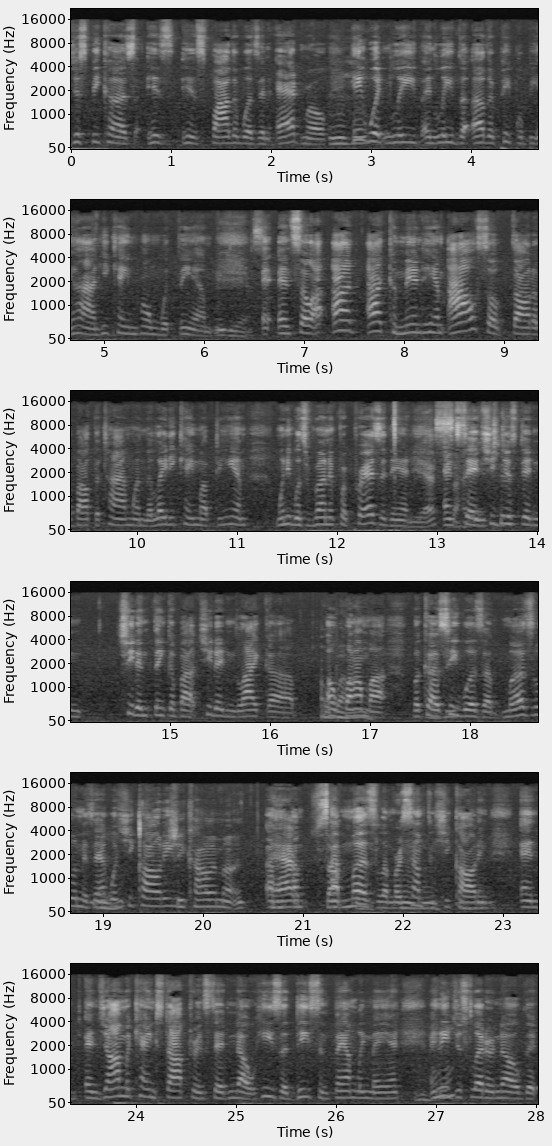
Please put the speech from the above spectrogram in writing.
just because his his father was an admiral. He Mhm. wouldn't leave and leave the other people behind. He came home with them. Yes. A- And so I, I, I commend him. I also thought about the time when the lady came up to him when he was running for president Yes, and I said she too. just didn't she didn't think about she didn't like uh, Obama. Obama. because he was a Muslim. Is that what Mhm. she called him? She called him a, a, a- a. Muslim or something Mhm, she called him mhm. and and John McCain stopped her and said no he's a decent family man and he Mhm. just let her know that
